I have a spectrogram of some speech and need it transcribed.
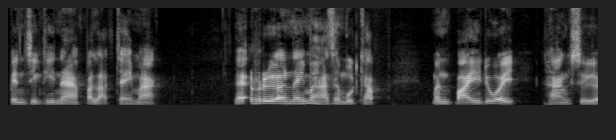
เป็นสิ่งที่น่าประหลาดใจมาก และเรือในมหาสมุทรครับ มันไปด้วยหางเสือ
